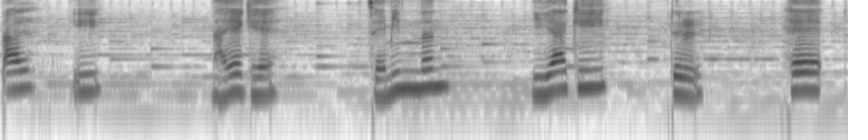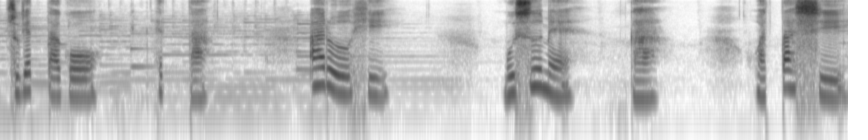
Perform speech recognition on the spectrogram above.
딸이 나에게 재밌는 이야기를 해 주겠다고 했다. 아루히 무스메가 와타시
